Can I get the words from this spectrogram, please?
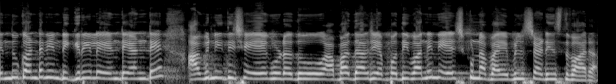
ఎందుకంటే నేను డిగ్రీలో ఏంటి అంటే అవినీతి చేయకూడదు అబద్ధాలు చెప్పొద్దు ఇవన్నీ నేర్చుకున్న బైబిల్ స్టడీస్ ద్వారా.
